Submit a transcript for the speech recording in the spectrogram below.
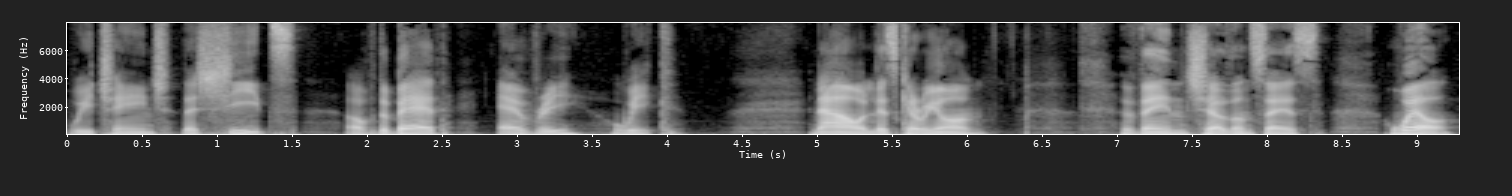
We change the sheets of the bed every week. Now, let's carry on. Then Sheldon says, Well,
